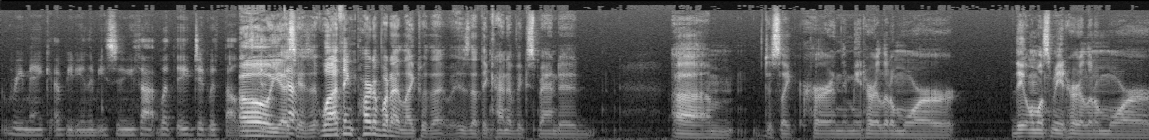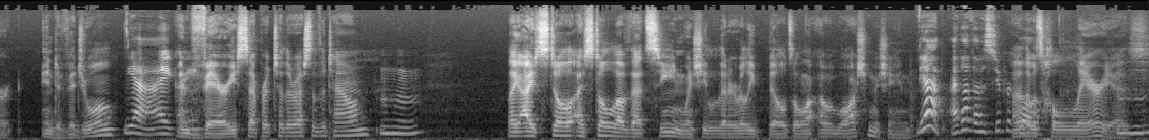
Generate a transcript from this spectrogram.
remake of Beauty and the Beast, and you thought what they did with Belle. Oh yes, Go. yes. Well, I think part of what I liked with that is that they kind of expanded, um, just like her, and they made her a little more. They almost made her a little more individual Yeah, I agree. and very separate to the rest of the town. Mm-hmm. Like I still, I still love that scene when she literally builds a, a washing machine. yeah, I thought that was super I cool. that was hilarious. Mm-hmm.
